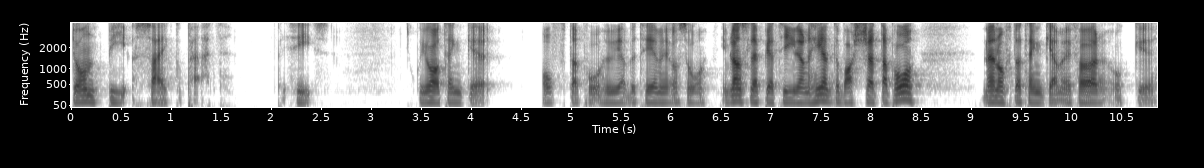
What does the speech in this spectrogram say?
Don't be a psychopath. Precis. Och jag tänker ofta på hur jag beter mig och så. Ibland släpper jag tyglarna helt och bara köttar på. Men ofta tänker jag mig för och eh,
